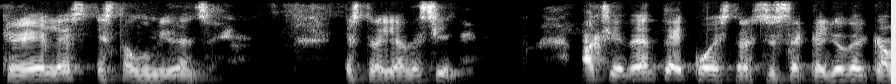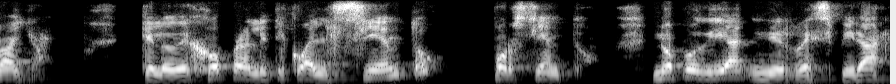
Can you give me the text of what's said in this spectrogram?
que él es estadounidense, estrella de cine, accidente ecuestre, se cayó del caballo, que lo dejó paralítico al ciento por ciento, no podía ni respirar.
